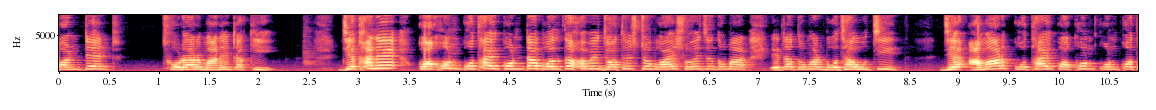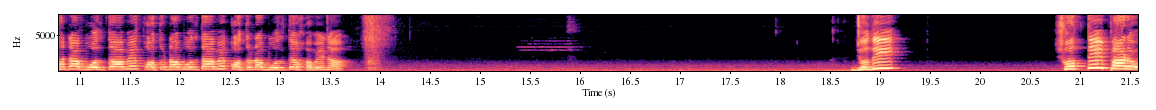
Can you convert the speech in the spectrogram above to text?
কন্টেন্ট ছোড়ার মানেটা কি। যেখানে কখন, কোথায়, কোনটা বলতে হবে, যথেষ্ট বয়স হয়েছে তোমার, এটা তোমার বোঝা উচিত। যে আমার কোথায়, কখন, কোন কথাটা বলতে হবে, কতটা বলতে হবে, কতটা বলতে হবে না। যদি সত্যিই পারো,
